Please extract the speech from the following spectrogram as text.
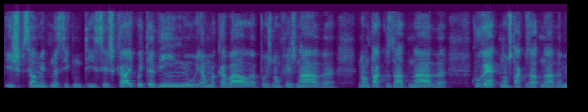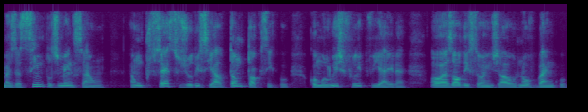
e especialmente na SIC Notícias, que ai, coitadinho, é uma cabala, pois não fez nada, não está acusado de nada. Correto, não está acusado de nada, mas a simples menção a um processo judicial tão tóxico como o Luís Filipe Vieira ou as audições ao novo banco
